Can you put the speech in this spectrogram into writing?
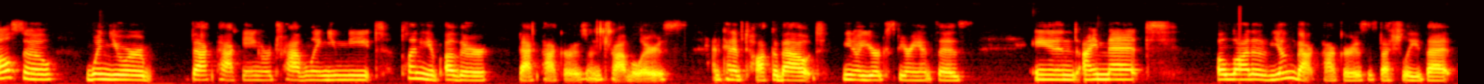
also, when you're backpacking or traveling, you meet plenty of other backpackers and travelers and kind of talk about, you know, your experiences and I met a lot of young backpackers, especially that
